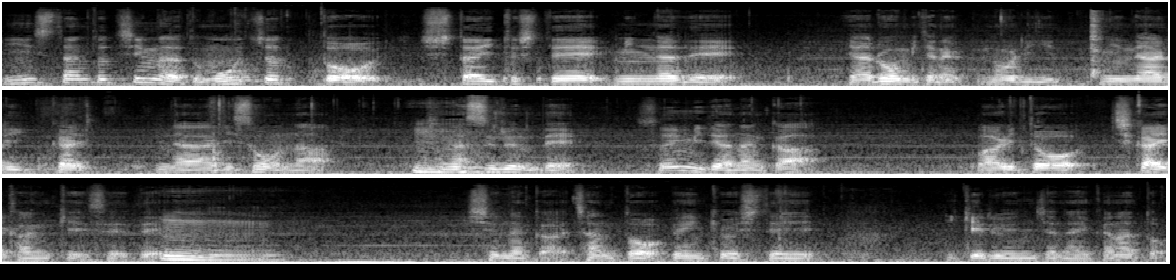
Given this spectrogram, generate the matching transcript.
インスタントチームだともうちょっと主体としてみんなでやろうみたいなノリになりがなりそうな気がするんで、そういう意味ではなんか割と近い関係性でうん。一緒になんかちゃんと勉強していけるんじゃないかなと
